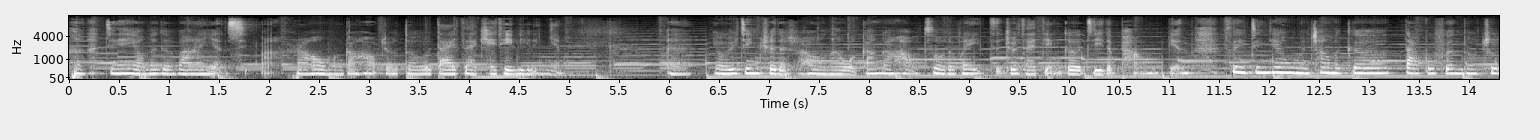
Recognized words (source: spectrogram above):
今天有那个万安演习嘛，然后我们刚好就都待在 KTV 里面。嗯，由于进去的时候呢，我刚刚好坐的位置就在点歌机的旁边，所以今天我们唱的歌大部分都出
